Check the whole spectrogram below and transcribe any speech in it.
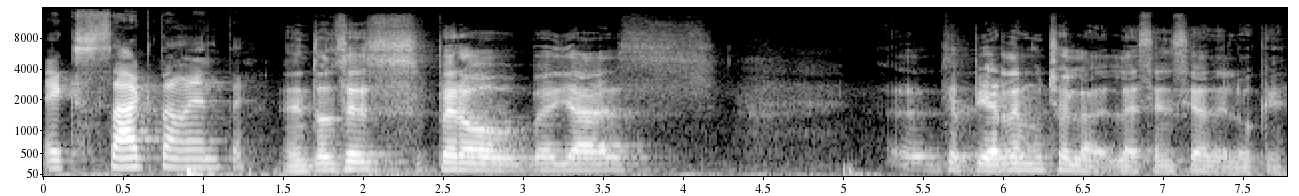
Exactamente. Entonces, pero eh, ya es. eh, se pierde mucho la, la esencia de lo que...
